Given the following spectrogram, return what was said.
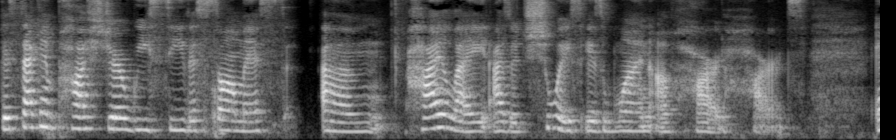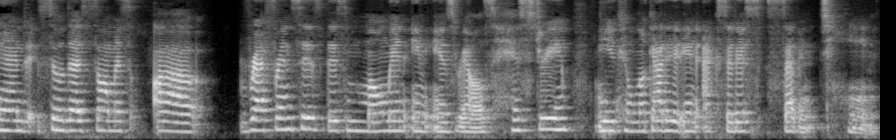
The second posture we see the psalmist um, highlight as a choice is one of hard hearts. And so the psalmist uh, references this moment in Israel's history. You can look at it in Exodus 17.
